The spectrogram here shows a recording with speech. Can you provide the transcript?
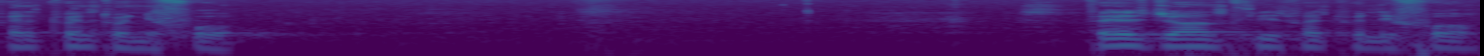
20, 24. 1 John 3, 24.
